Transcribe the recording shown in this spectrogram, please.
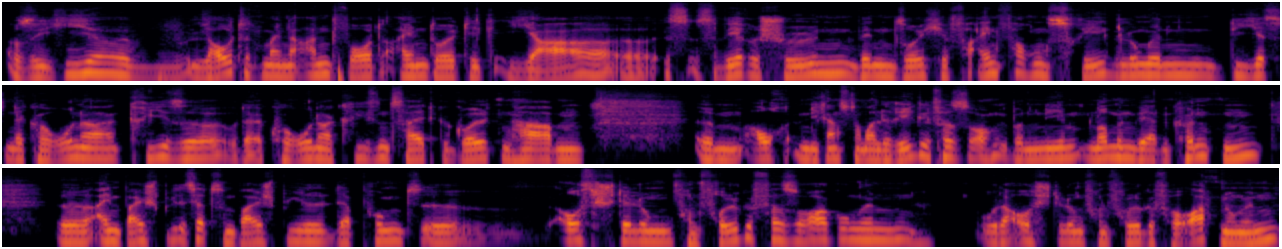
Also hier lautet meine Antwort eindeutig ja. Äh, es, es wäre schön, wenn solche Vereinfachungsregelungen, die jetzt in der Corona-Krise oder Corona-Krisenzeit gegolten haben, ähm, auch in die ganz normale Regelversorgung übernommen werden könnten. Äh, ein Beispiel ist ja zum Beispiel der Punkt äh, Ausstellung von Folgeversorgungen oder Ausstellung von Folgeverordnungen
